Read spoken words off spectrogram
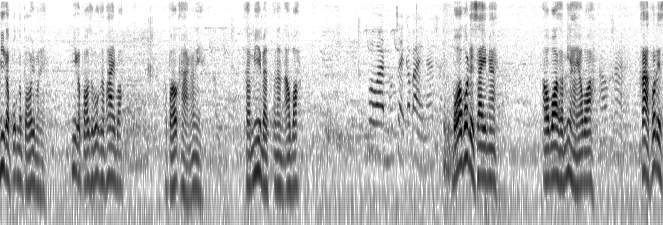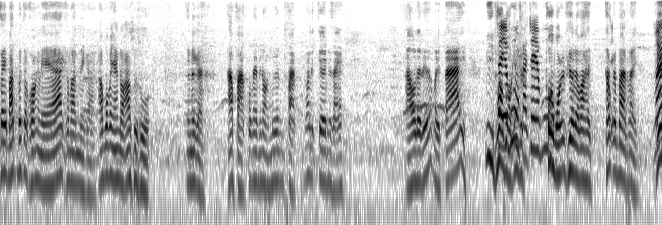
มีกระโปรงกระเป๋าอยู่บ่นี่มีกระเป๋าสะพกสะพายบ่กระเป๋าขางนั่นนี่ ถ้ามีแบบอันนั้นเอาบ่เพราะว่าหนูใส่กับไอ้นะคะบ่พอได้ใส่แม่เอาบ่ถ้ามีให้เอาบ่เอาค่ะ ขาดพอได้ใส่บัตรเบิดเจ้าของนั่นแหละคือมันนี่ก็เอาบ่เป็นหยังดอกเอาสู้ๆจังได๋ก็อาฝากพ่อแม่พี่น้องมื้อนฝากมาเจอจังไสเอาเลยเด้อบ่ได้ตายนี่พ่อชัยบอกภูจัมิงค่ะชัยภูพ่อมิบอกกันเพื่ออะไรวะให้ทับกันบ้านไว้ไม่ใช่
